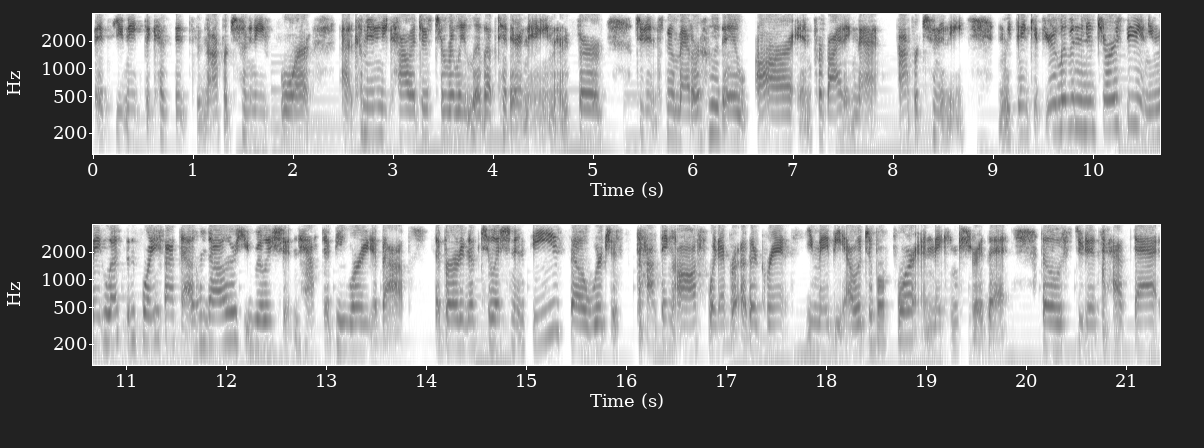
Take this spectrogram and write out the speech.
it's unique because it's an opportunity for uh, community colleges to really live up to their name and serve students, no matter who they are, in providing that opportunity. And we think if you're living in New Jersey and you make less than $45,000, you really shouldn't have to be worried about the burden of tuition and fees. So we're just topping off whatever other grants you may be eligible for and making sure that those students have that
